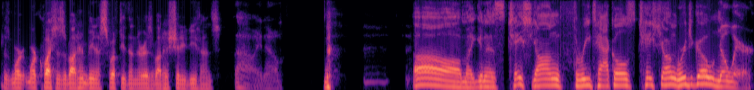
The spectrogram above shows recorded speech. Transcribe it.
There's more more questions about him being a Swifty than there is about his shitty defense. Oh, I know. oh my goodness. Chase Young, three tackles. Chase Young, where'd you go? Nowhere.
